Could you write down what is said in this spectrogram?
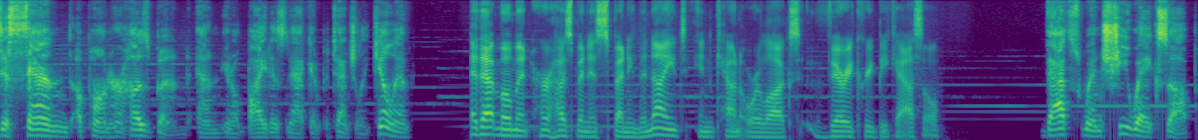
descend upon her husband and you know bite his neck and potentially kill him. At that moment, her husband is spending the night in Count Orlok's very creepy castle. That's when she wakes up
